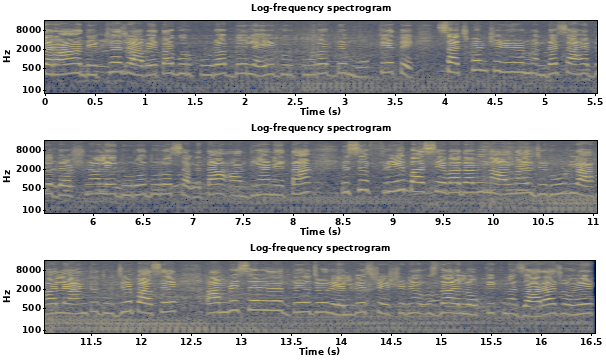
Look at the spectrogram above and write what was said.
ਤਰ੍ਹਾਂ ਦੇਖਿਆ ਜਾਵੇ ਤਾਂ ਗੁਰਪੁਰਬ ਦੇ ਲਈ, ਗੁਰਪੁਰਬ ਦੇ ਮੌਕੇ ਤੇ ਸੱਚਖੰਡ ਸ੍ਰੀ ਹਰਿਮੰਦਰ ਸਾਹਿਬ ਦੇ ਦਰਸ਼ਨਾਂ ਲਈ ਦੂਰੋਂ ਦੂਰੋਂ ਸੰਗਤਾਂ ਆਂਦੀਆਂ ਨੇ ਤਾਂ ਇਸ ਫ੍ਰੀ ਬੱਸ ਸੇਵਾ ਦਾ ਵੀ ਨਾਲ-ਨਾਲ ਜ਼ਰੂਰ ਲਾਹਾ ਲੈਣ ਤੇ ਦੂਜੇ ਪਾਸੇ ਅੰਮ੍ਰਿਤਸਰ ਦੇ ਜੋ ਰੇਲਵੇ ਸਟੇਸ਼ਨ ਹੈ ਉਸ ਦਾ ਅਲੌਕਿਕ ਨਜ਼ਾਰਾ ਜੋ ਹੈ,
